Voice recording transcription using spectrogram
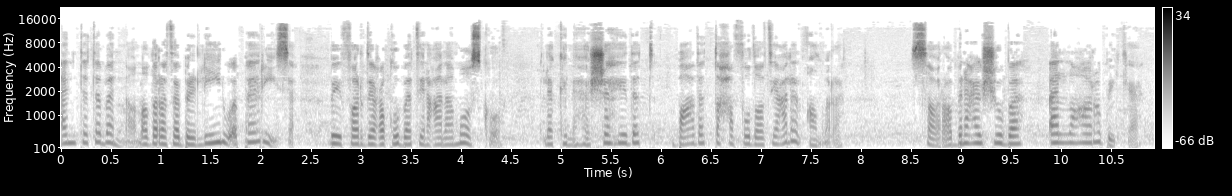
أن تتبنى نظرة برلين وباريس بفرض عقوبات على موسكو. لكنها شهدت بعض التحفظات على الأمر. سارة بن عيشوبة العربية.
